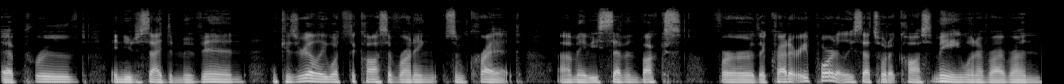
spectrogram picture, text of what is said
approved and you decide to move in because really what's the cost of running some credit uh, maybe seven bucks for the credit report at least that's what it costs me whenever i run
